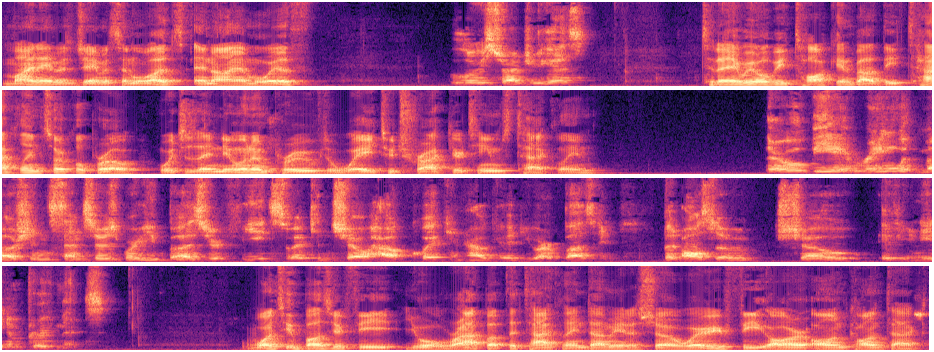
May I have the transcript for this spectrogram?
My name is Jamison Woods, and I am with. Luis Rodriguez. Today we will be talking about the Tackling Circle Pro, which is a new and improved way to track your team's tackling. There will be a ring with motion sensors where you buzz your feet so it can show how quick and how good you are buzzing, but also show if you need improvements. Once you buzz your feet, you will wrap up the tackling dummy to show where your feet are on contact.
